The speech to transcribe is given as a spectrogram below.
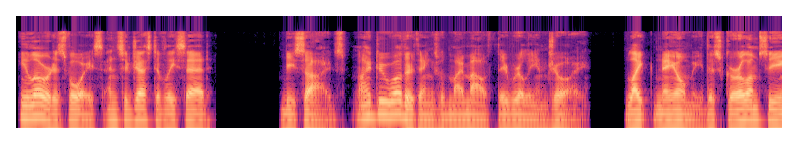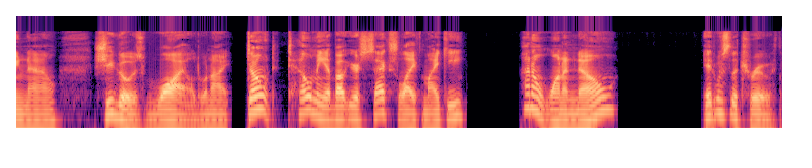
He lowered his voice and suggestively said, Besides, I do other things with my mouth they really enjoy. Like Naomi, this girl I'm seeing now, she goes wild when I. Don't tell me about your sex life, Mikey. I don't want to know. It was the truth.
